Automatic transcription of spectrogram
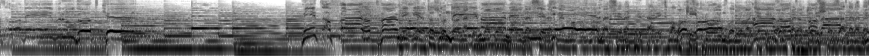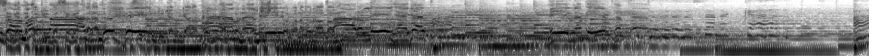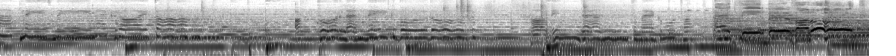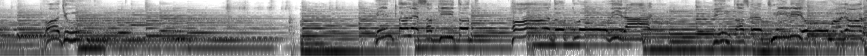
Az odébb rúgott kő. Mint a fáradt vándor? Még miatt azt gondolnak, hogy magamban beszélek, nem magamban beszélek, miután itt van a kép rólam, gondolhatják, hogy van operatőr is hozzá vele beszélgetek, hogy ő beszélget velem. Ez én úgy ugyanúgy alakul, mint amikor Navracsis Tibor van a vonalban. Bár a lényeget még nem érthetem Egy vérből valók vagyunk. Mint a leszakított haldokló virág Mint az ötmillió magyar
